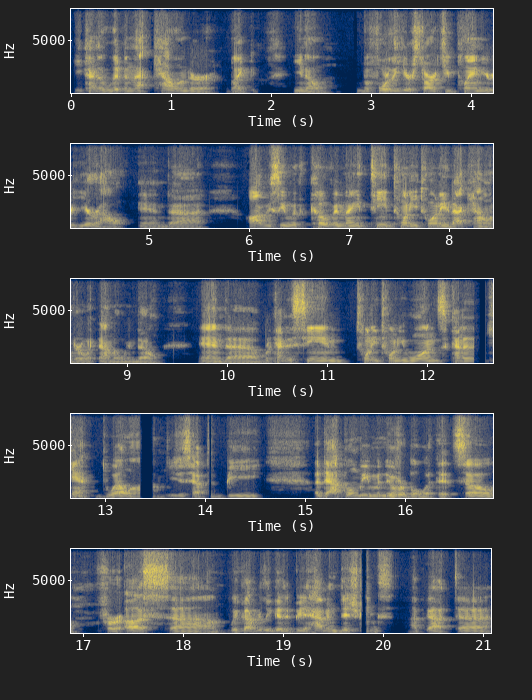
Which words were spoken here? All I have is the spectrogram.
you kind of live in that calendar. Like, you know, before the year starts, you plan your year out. And uh, obviously, with COVID 19, 2020, that calendar went down the window. And uh, we're kind of seeing 2021's kind of can't dwell on. You just have to be adaptable and be maneuverable with it. So for us, uh, we've got really good at having digital things. I've got, uh,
